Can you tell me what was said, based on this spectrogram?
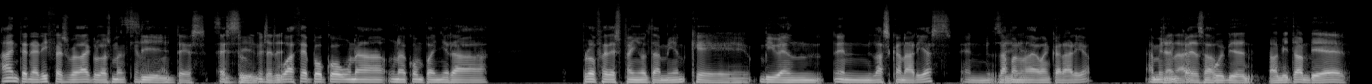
Ah, en Tenerife, es verdad que lo has mencionado antes. Sí, estuvo hace poco una, una compañera profe de español también que vive en, las Canarias, en la Palma de Gran Canaria. A mí Canarias, muy bien. A mí también.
